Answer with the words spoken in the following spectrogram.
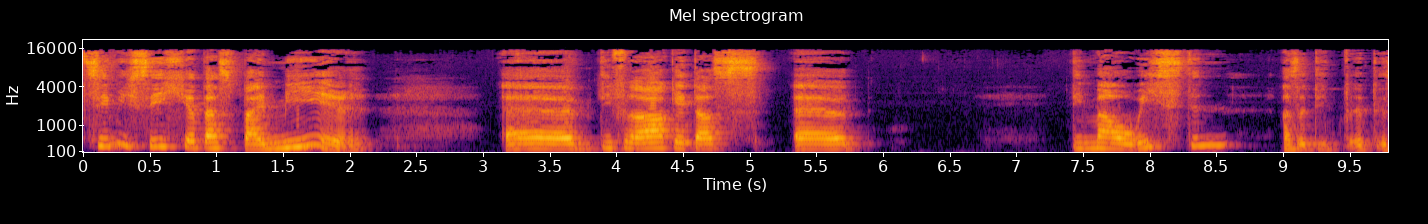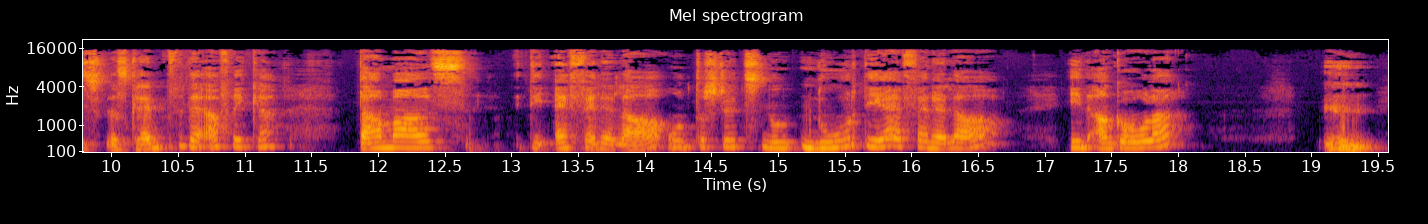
ziemlich sicher, dass bei mir äh, die Frage, dass äh, die Maoisten, also die, das, das kämpfende Afrika, damals die FNLA unterstützen und nur die FNLA in Angola.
